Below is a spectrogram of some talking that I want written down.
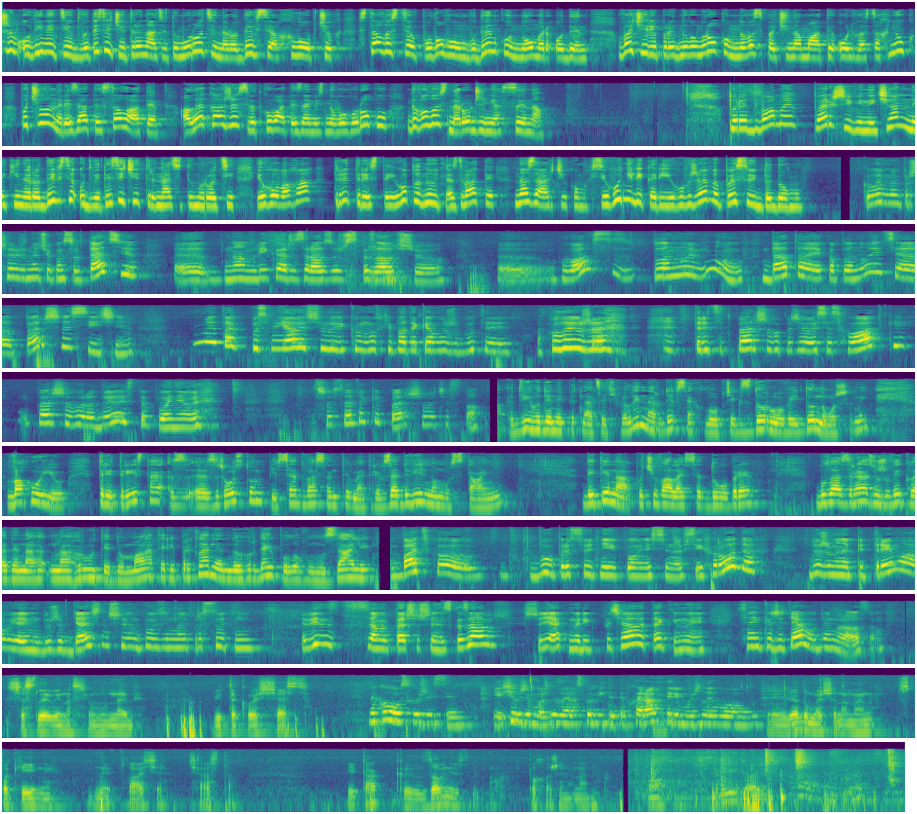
Першим у Вінниці в 2013 році народився хлопчик. Сталося в пологовому будинку номер 1 Ввечері перед новим роком новоспечена мати Ольга Сахнюк почала нарізати салати, але каже, святкувати замість нового року довелось народження сина. Перед вами перший вінничанин, який народився у 2013 році. Його вага 3300. Його планують назвати Назарчиком. Сьогодні лікарі його вже виписують додому. Коли ми пройшли жіночу консультацію, е, нам лікар зразу ж сказав, що е, у вас планує, ну, дата, яка планується, 1 січня. Ми так посміялися чоловіком, ну хіба таке може бути. А коли вже 31-го почалися схватки і 1-го родились, то поняли, що все-таки 1 числа. Дві години 15 хвилин народився хлопчик, здоровий, доношений, вагою 3300, з зростом 52 см, в задовільному стані. Дитина почувалася добре, була зразу ж викладена на груди до матері, прикладена до грудей в пологовому залі. Батько був присутній повністю на всіх родах, дуже мене підтримував, я йому дуже вдячна, що він був зі мною присутній. Він саме перше, що він сказав, що як ми рік почали, так і ми всеньке життя будемо разом. щасливий на сьомому небі від такого щастя. На кого схожий син? Якщо вже можна зараз помітити в характері, можливо, Ну, Я думаю, що на мене спокійний, не плаче часто. І так е, зовні похожий на мене. О, привіт, Олі.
